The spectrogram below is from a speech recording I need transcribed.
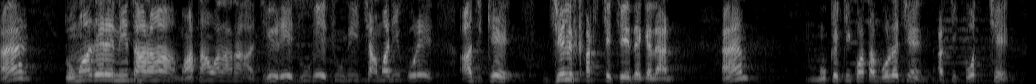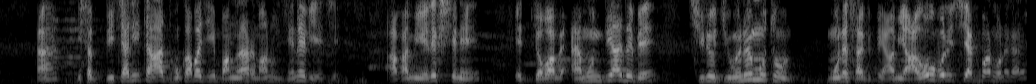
হ্যাঁ? তোমাদের নেতারা, মাথাওয়ালারা ঝেড়ে, ঝুড়ে, চুরি, চামারি করে আজকে জেল খাটছে চেয়ে দেখেলেন হ্যাঁ? মুখে কি কথা বলেছেন আর কি করছেন? হ্যাঁ? এসব বিচারিতা, ধোঁকাবাজি বাংলার মানুষ জেনে দিয়েছে আগামী ইলেকশনে এর জবাব এমন দেওয়া দেবে, চিরজীবনের মতন মনে থাকবে। আমি আগেও বলেছি একবার মনে হয়,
